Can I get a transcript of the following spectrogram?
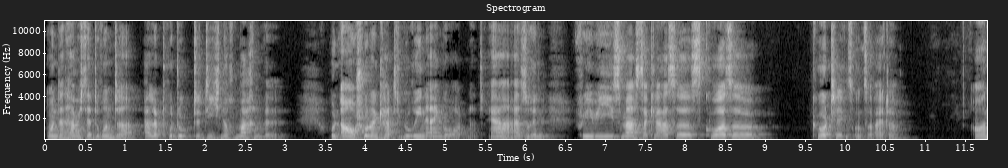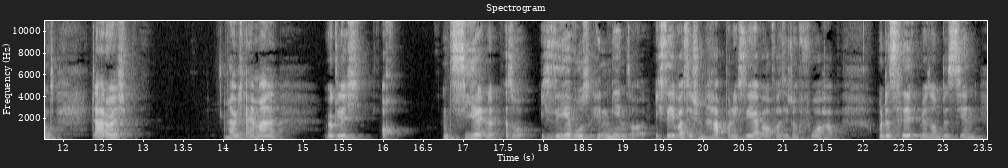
Und dann habe ich darunter alle Produkte, die ich noch machen will und auch schon in Kategorien eingeordnet. Ja, also in Freebies, Masterclasses, Kurse, Coachings und so weiter. Und dadurch habe ich einmal wirklich ein Ziel, also ich sehe, wo es hingehen soll. Ich sehe, was ich schon habe und ich sehe aber auch, was ich noch vorhab. Und das hilft mir so ein bisschen,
